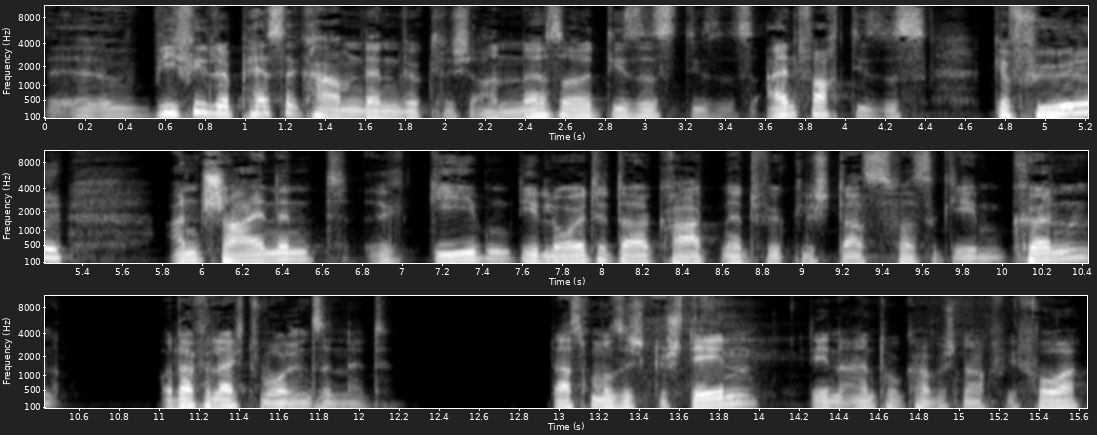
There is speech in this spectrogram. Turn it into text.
äh, wie viele Pässe kamen denn wirklich an? Ne? So dieses, dieses, einfach dieses Gefühl, anscheinend äh, geben die Leute da gerade nicht wirklich das, was sie geben können. Oder vielleicht wollen sie nicht. Das muss ich gestehen. Den Eindruck habe ich nach wie vor.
